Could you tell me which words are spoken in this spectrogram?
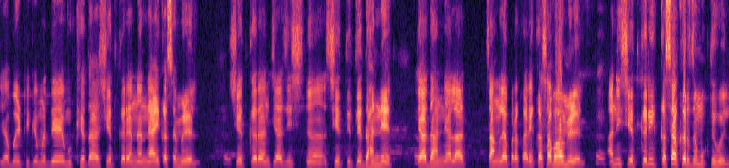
या बैठकीमध्ये मुख्यतः शेतकऱ्यांना न्याय कसा मिळेल? शेतकऱ्यांच्या जी शेतीतले धान्य आहेत त्या धान्याला चांगल्या प्रकारे कसा भाव मिळेल. आणि शेतकरी कसा कर्जमुक्ती होईल?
